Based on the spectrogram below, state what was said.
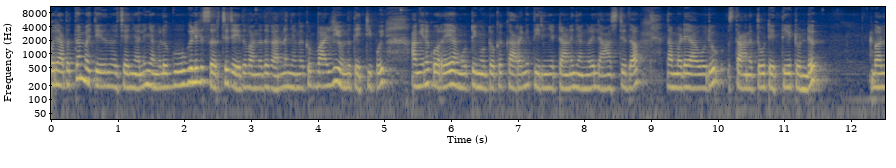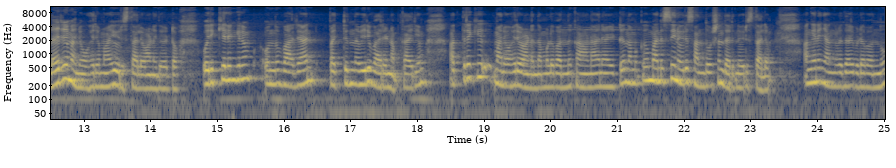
ഒരബദ്ധം പറ്റിയതെന്ന് വെച്ച് കഴിഞ്ഞാൽ ഞങ്ങൾ ഗൂഗിളിൽ സെർച്ച് ചെയ്ത് വന്നത് കാരണം ഞങ്ങൾക്ക് വഴിയൊന്ന് തെറ്റിപ്പോയി. അങ്ങനെ കുറേ അങ്ങോട്ടും ഇങ്ങോട്ടും ഒക്കെ കറങ്ങി തിരിഞ്ഞിട്ടാണ് ഞങ്ങൾ ലാസ്റ്റ് ഇതാ നമ്മുടെ ആ ഒരു സ്ഥാനത്തോട്ട് എത്തിയിട്ടുണ്ട്. വളരെ മനോഹരമായ ഒരു സ്ഥലമാണിത് കേട്ടോ. ഒരിക്കലെങ്കിലും ഒന്ന് വരാൻ പറ്റുന്നവർ വരണം. കാര്യം അത്രയ്ക്ക് മനോഹരമാണ് നമ്മൾ വന്ന് കാണാനായിട്ട് നമുക്ക് മനസ്സിനൊരു സന്തോഷം തരുന്ന ഒരു സ്ഥലം. അങ്ങനെ ഞങ്ങളിതാ ഇവിടെ വന്നു.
